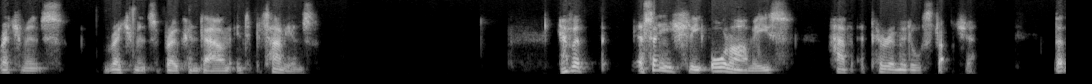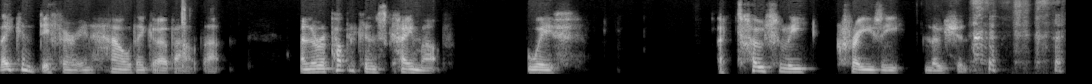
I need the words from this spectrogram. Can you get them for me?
regiments. Regiments are broken down into battalions. Have a, essentially all armies have a pyramidal structure, but they can differ in how they go about that. And the Republicans came up with a totally crazy notion.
